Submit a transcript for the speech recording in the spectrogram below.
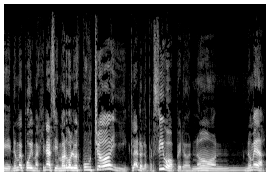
Eh, no me puedo imaginar, sin embargo lo escucho y claro, lo percibo, pero no, no me da.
